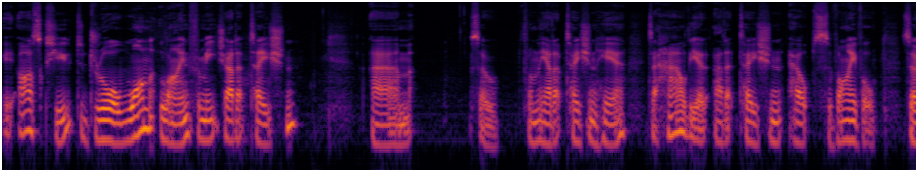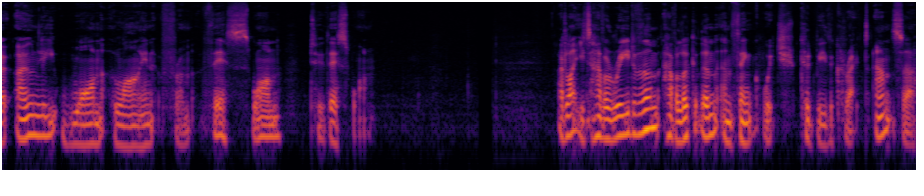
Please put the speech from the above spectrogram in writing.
it asks you to draw one line from each adaptation. Um, so from the adaptation here to how the adaptation helps survival. So only one line from this one to this one. I'd like you to have a read of them, have a look at them, and think which could be the correct answer.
